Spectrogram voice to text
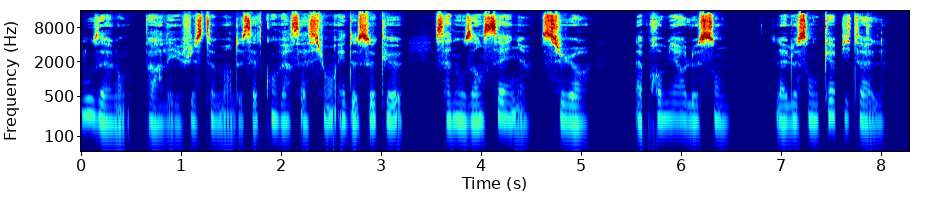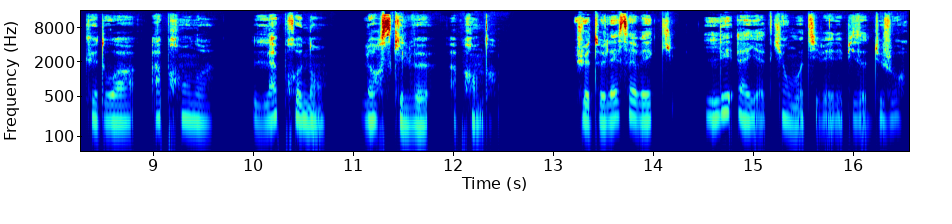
nous allons parler justement de cette conversation et de ce que ça nous enseigne sur la première leçon, la leçon capitale que doit apprendre l'apprenant lorsqu'il veut apprendre. Je te laisse avec les ayats qui ont motivé l'épisode du jour.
